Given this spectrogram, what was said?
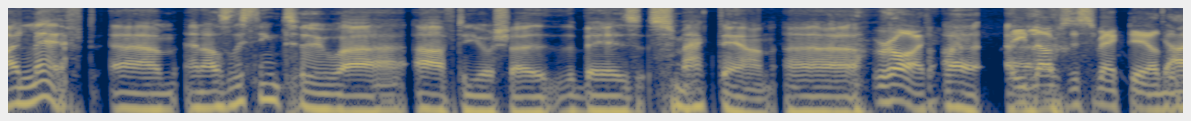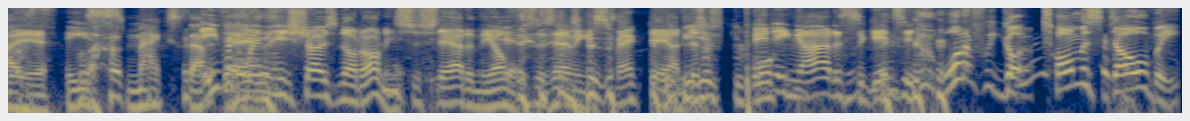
I left um, and I was listening to uh, after your show, The Bears Smackdown. Uh, right. uh, he uh, loves the smackdown, the bear. He smacks that. Even there. when his show's not on, he's just out in the offices having a smackdown, If just, just walk- pitting artists against him. What if we got Thomas Dolby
